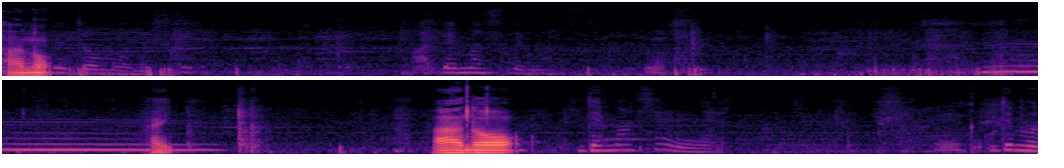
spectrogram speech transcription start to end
あの。はい。あの。出ませんね。えでも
